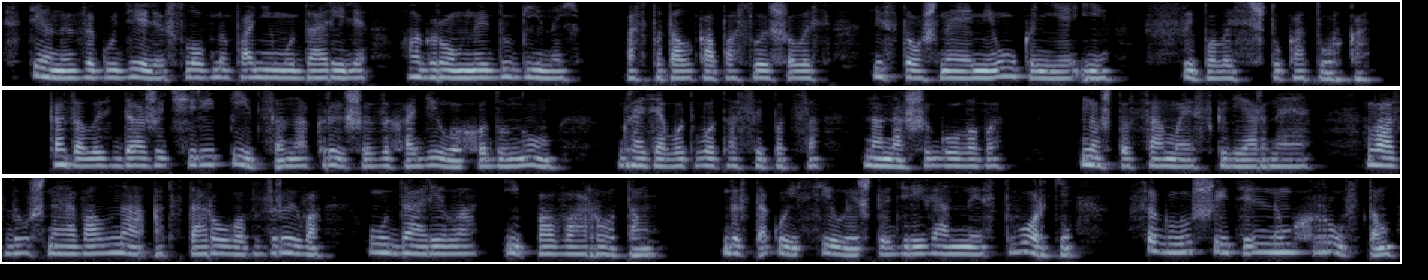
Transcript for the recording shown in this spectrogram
стены загудели, словно по ним ударили огромной дубиной, а с потолка послышалось истошное мяуканье и сыпалась штукатурка. Казалось, даже черепица на крыше заходила ходуном, грозя вот-вот осыпаться на наши головы. Но что самое скверное, воздушная волна от второго взрыва ударила и по воротам. Да с такой силой, что деревянные створки с оглушительным хрустом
